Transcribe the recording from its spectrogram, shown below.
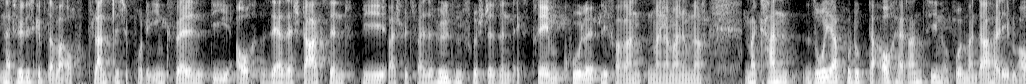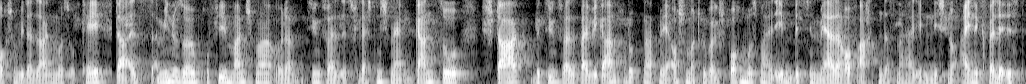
natürlich gibt es aber auch pflanzliche Proteinquellen, die auch sehr, sehr stark sind, wie beispielsweise Hülsenfrüchte sind extrem coole Lieferanten meiner Meinung nach. Man kann Sojaprodukte auch heranziehen, obwohl man da halt eben auch schon wieder sagen muss, okay, da ist das Aminosäureprofil manchmal oder beziehungsweise ist vielleicht nicht mehr ganz so stark, beziehungsweise bei veganen Produkten hatten wir ja auch schon mal drüber gesprochen, muss man halt eben ein bisschen mehr darauf achten, dass man halt eben nicht nur eine Quelle isst,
